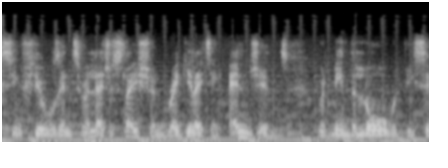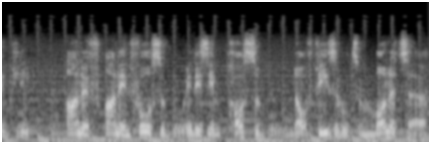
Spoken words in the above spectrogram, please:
Mixing fuels into a legislation regulating engines would mean the law would be simply unenforceable. It is impossible, not feasible to monitor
